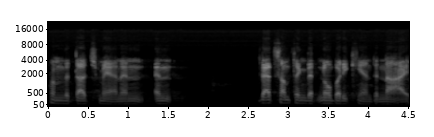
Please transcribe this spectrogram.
from the Dutchman, and and that's something that nobody can deny.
